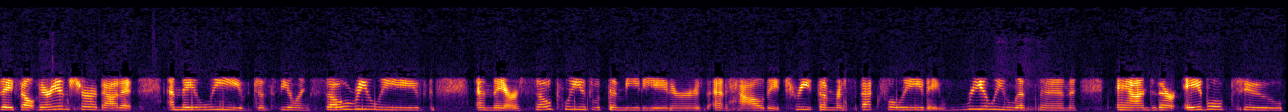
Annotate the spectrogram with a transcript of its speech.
they felt very unsure about it, and they leave just feeling so relieved and they are so pleased with the mediators and how they treat them respectfully. They really listen and they're able to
